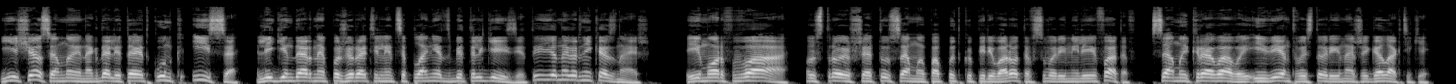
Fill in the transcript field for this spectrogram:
Еще со мной иногда летает Кунг Иса, легендарная пожирательница планет с Бетельгейзе, ты ее наверняка знаешь. И Морф Ваа, устроившая ту самую попытку переворота в своре Мелиефатов, самый кровавый ивент в истории нашей галактики.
